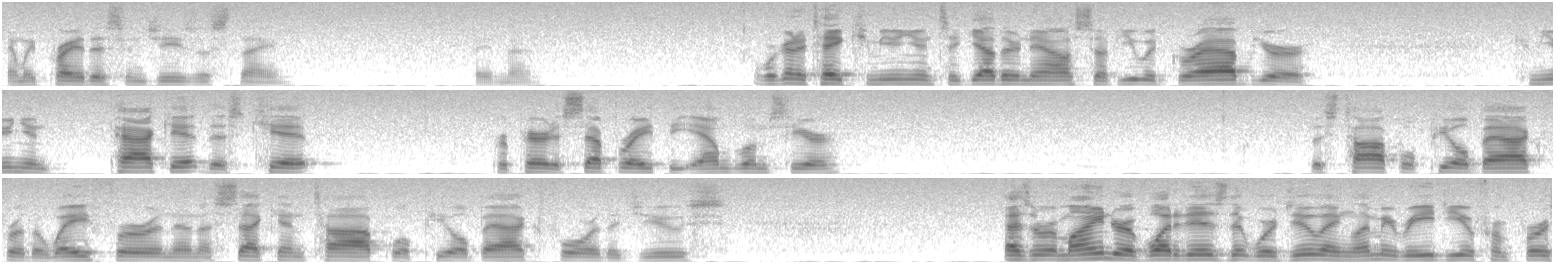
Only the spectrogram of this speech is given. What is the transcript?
And we pray this in Jesus' name. Amen. We're going to take communion together now, so if you would grab your communion packet, this kit, prepare to separate the emblems here. This top will peel back for the wafer, and then a second top will peel back for the juice. As a reminder of what it is that we're doing, let me read you from 1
